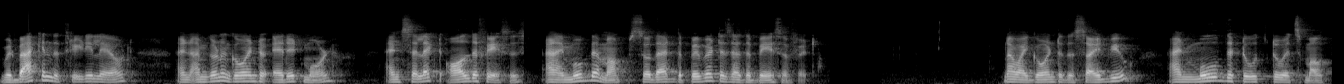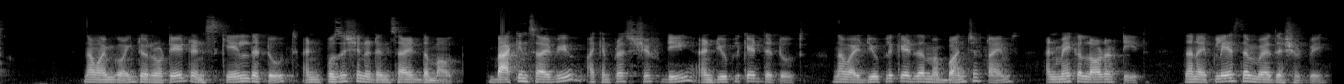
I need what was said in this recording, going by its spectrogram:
We're back in the 3D layout and I'm going to go into edit mode and select all the faces and I move them up so that the pivot is at the base of it. Now I go into the side view and move the tooth to its mouth. Now I'm going to rotate and scale the tooth and position it inside the mouth. Back in side view, I can press Shift D and duplicate the tooth. Now I duplicate them a bunch of times and make a lot of teeth. Then I place them where they should be.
